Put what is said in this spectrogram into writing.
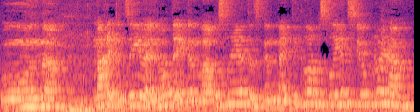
Un Marka dzīvē notiek gan labas lietas, gan netik labas lietas joprojām.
